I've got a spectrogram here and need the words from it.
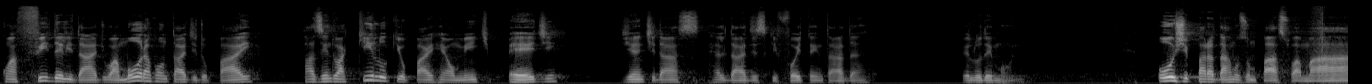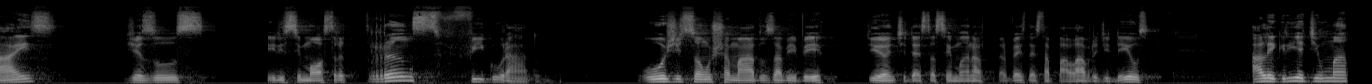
com a fidelidade, o amor à vontade do Pai, fazendo aquilo que o Pai realmente pede diante das realidades que foi tentada pelo demônio. Hoje, para darmos um passo a mais, Jesus ele se mostra transfigurado. Hoje somos chamados a viver diante desta semana, através desta palavra de Deus, a alegria de uma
